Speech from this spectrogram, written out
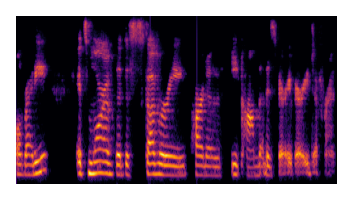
already. It's more of the discovery part of ecom that is very very different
